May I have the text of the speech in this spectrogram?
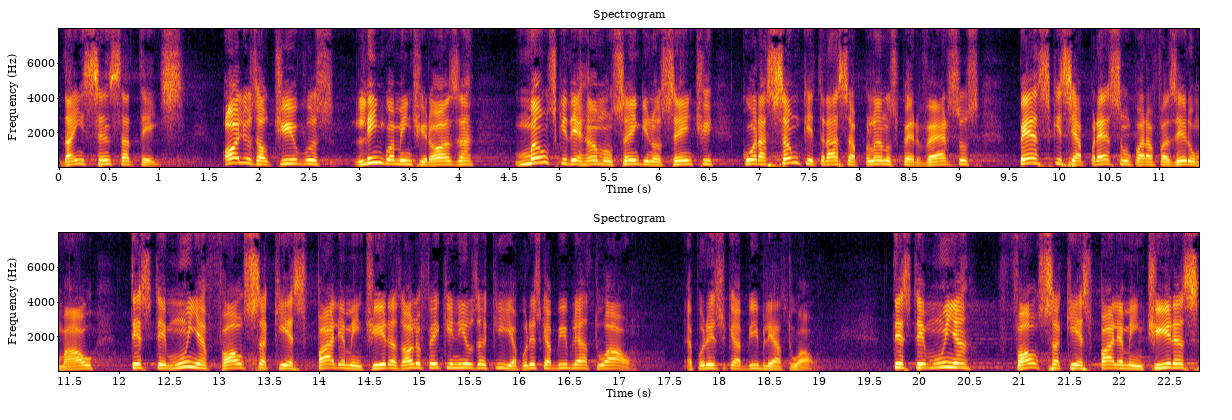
da insensatez, olhos altivos, língua mentirosa, mãos que derramam sangue inocente, coração que traça planos perversos, pés que se apressam para fazer o mal, testemunha falsa que espalha mentiras. Olha o fake news aqui, é por isso que a Bíblia é atual. É por isso que a Bíblia é atual. Testemunha falsa que espalha mentiras.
